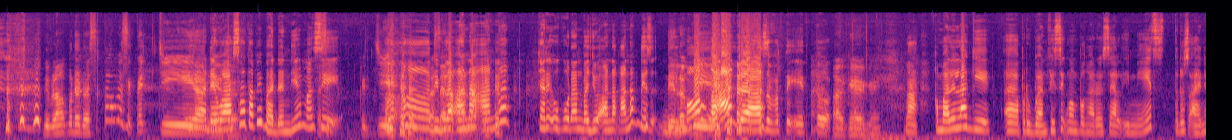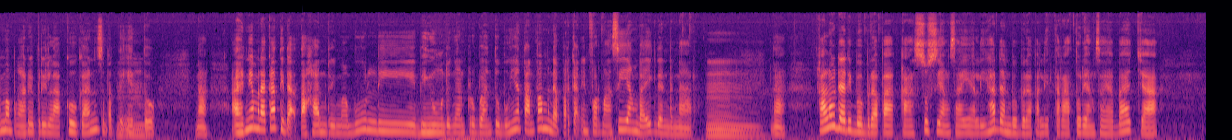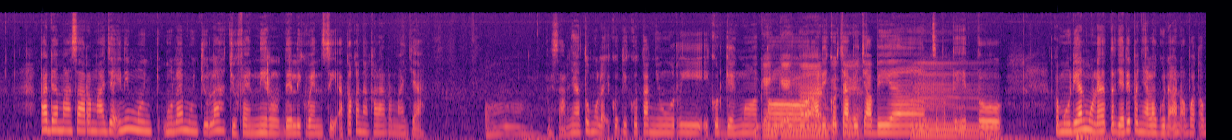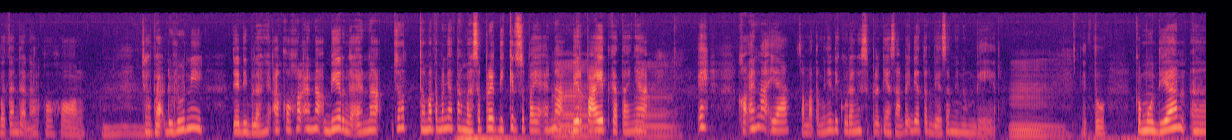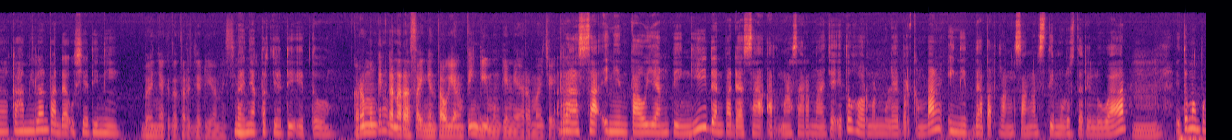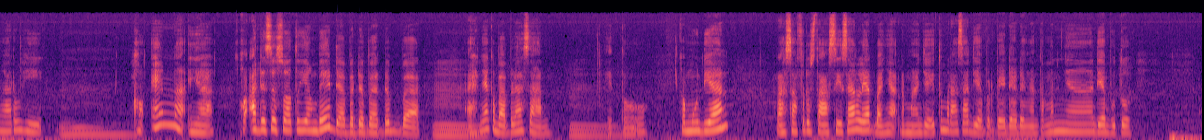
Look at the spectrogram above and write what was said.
Dibilang aku udah dewasa, kamu masih kecil. Iya, gitu. dewasa tapi badan dia masih kecil. Heeh, Masih dibilang anak-anak. cari ukuran baju anak-anak di, di, Di mall nggak ada seperti itu. Oke oke. Nah kembali lagi eh, perubahan fisik mempengaruhi sel image, terus akhirnya mempengaruhi perilaku kan seperti Mm-mm. itu. Nah akhirnya mereka tidak tahan terima bully, bingung dengan perubahan tubuhnya tanpa mendapatkan informasi yang baik dan benar. Hmm. Nah kalau dari beberapa kasus yang saya lihat dan beberapa literatur yang saya baca, pada masa remaja ini mun- mulai muncullah juvenile delinquency atau kenakalan remaja. Oh. Misalnya tuh mulai ikut-ikutan nyuri, ikut geng motor, Geng-gengan ada ikut gitu ya. cabe-cabean Hmm. seperti itu. Kemudian mulai terjadi penyalahgunaan obat-obatan dan alkohol. Hmm. Coba dulu nih, dia dibilangnya alkohol enak, bir nggak enak. Coba teman-temannya tambah sprite dikit supaya enak, bir Hmm. pahit katanya. Hmm. Kok enak ya? Sama temennya dikurangi sprite-nya sampai dia terbiasa minum bir. Hmm. Itu. Kemudian eh, kehamilan pada usia dini Banyak itu terjadi ya, Miss. banyak terjadi itu. Karena mungkin karena rasa ingin tahu yang tinggi mungkin ya remaja itu. ya. rasa ingin tahu yang tinggi dan pada saat masa remaja itu hormon mulai berkembang ini dapat rangsangan stimulus dari luar Hmm. itu mempengaruhi Hmm. kok enak ya kok ada sesuatu yang beda berdebat-debat Hmm. akhirnya kebablasan Hmm. itu kemudian rasa frustasi saya lihat banyak remaja itu merasa dia berbeda dengan temennya dia butuh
